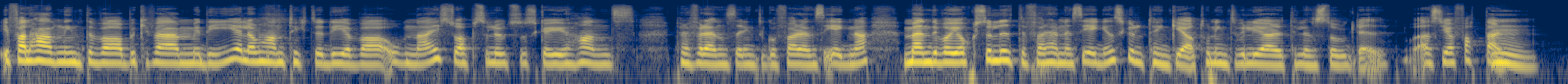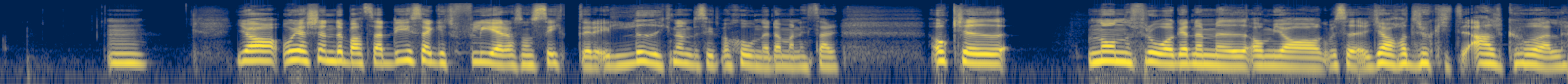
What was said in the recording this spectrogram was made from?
Ifall han inte var bekväm med det eller om han tyckte det var onajs så absolut så ska ju hans preferenser inte gå före ens egna. Men det var ju också lite för hennes egen skull tänker jag att hon inte ville göra det till en stor grej. Alltså jag fattar. Mm. Ja och jag kände bara att så här, det är säkert flera som sitter i liknande situationer där man är såhär okej någon frågade mig om jag, vi säger, jag har druckit alkohol.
